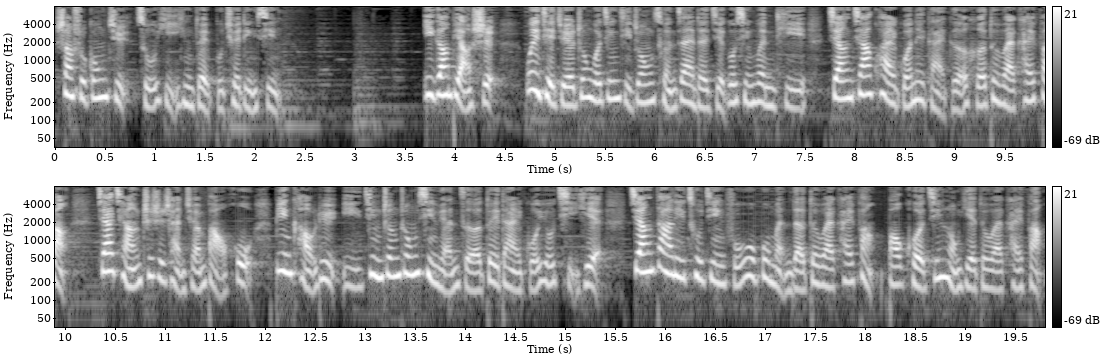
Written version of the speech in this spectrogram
上述工具足以应对不确定性。易纲表示，为解决中国经济中存在的结构性问题，将加快国内改革和对外开放，加强知识产权保护，并考虑以竞争中性原则对待国有企业，将大力促进服务部门的对外开放，包括金融业对外开放。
